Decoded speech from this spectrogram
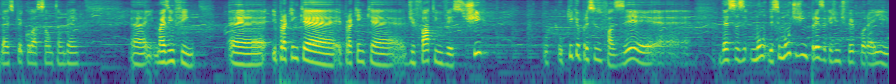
da especulação também, é, mas enfim, é, e para quem quer, e para quem quer de fato investir, o, o que, que eu preciso fazer? É, dessas, mon- desse monte de empresa que a gente vê por aí,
